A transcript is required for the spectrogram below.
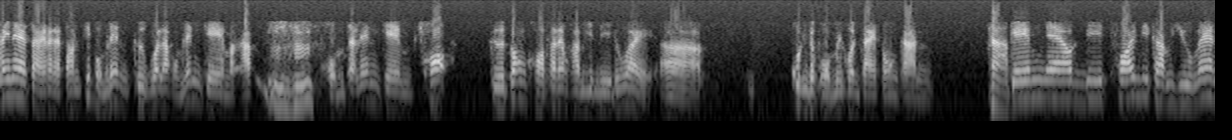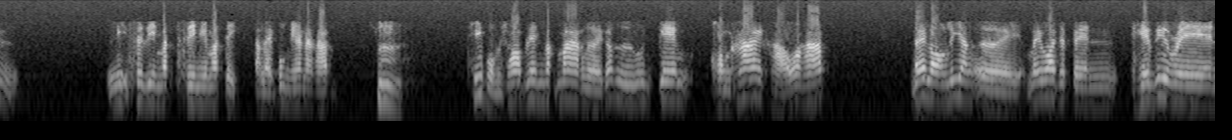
ไม่แน่ใจนะแต่ตอนที่ผมเล่นคือเวลาผมเล่นเกมอะครับอืมฮึผมจะเล่นเกมชอบคือต้องขอแสดงความยินดีด้วยเอ่อคุณกับผมเป็นคนใจตรงกันครับ เกมแนว Detroit Become Human นี่ซีนิมาซีนิมาติกอะไรพวกเนี้ยนะครับ อืมที่ผมชอบเล่นมาก ๆ เลยก็คือเกมของค่ายเขาอะครับ ได้ลองหรือยังเอ่ย ไม่ว่าจะเป็น Heavy Rain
